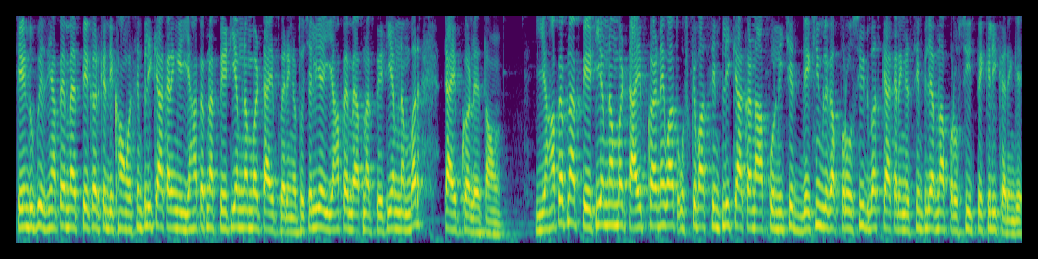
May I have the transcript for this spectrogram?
टेन रुपीज़ यहाँ पे मैं पे करके दिखाऊँगा। सिंपली क्या करेंगे, यहाँ पे अपना पेटीएम नंबर टाइप करेंगे। तो चलिए, यहाँ पे मैं अपना पेटीएम नंबर टाइप कर लेता हूँ। यहाँ पे अपना पेटीएम नंबर टाइप करने के बाद उसके बाद सिंपली क्या करना आपको नीचे देखने मिलेगा प्रोसीड बस क्या करेंगे सिंपली अपना प्रोसीड पे क्लिक करेंगे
